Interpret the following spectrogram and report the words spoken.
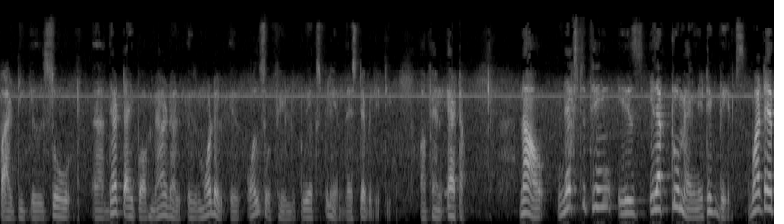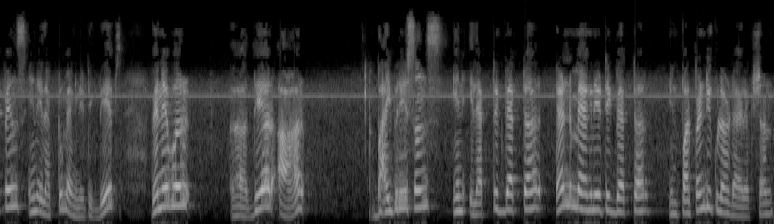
particle. So uh, that type of model is model is also failed to explain the stability of an atom. Now next thing is electromagnetic waves. What happens in electromagnetic waves? Whenever uh, there are vibrations in electric vector and magnetic vector in perpendicular direction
